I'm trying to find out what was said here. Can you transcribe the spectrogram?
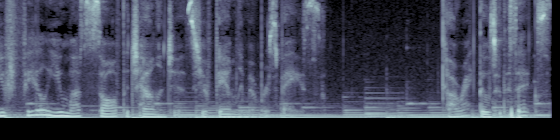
you feel you must solve the challenges your family members face. All right, those are the six.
